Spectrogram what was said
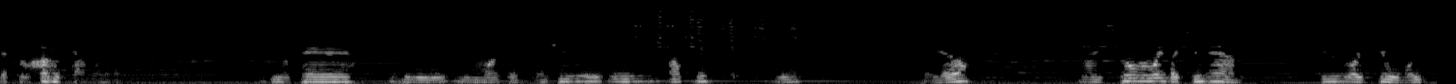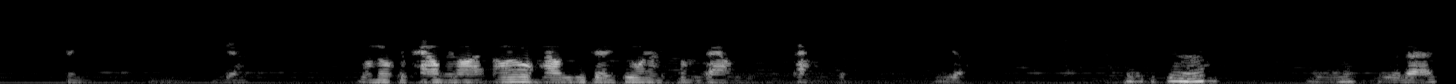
Just the wrong cowboy. Repair the mark adventure option. There you go. I'm still overweight by two pounds. Two or two weight things. I guess. Don't know if they're pounds or not. I don't know how you can carry 200 something pounds. Pounds. But, yeah. Yeah. Look at that.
